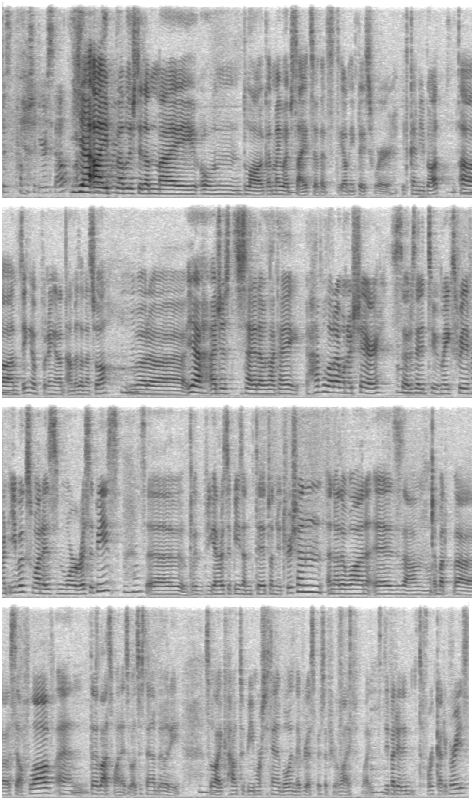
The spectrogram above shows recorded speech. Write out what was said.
just publish it yourself? Yeah, I published it on my own blog, on my website, so that's the only place where it can be bought. Uh, I'm thinking of putting it on Amazon as well. Mhm. But uh, yeah, I just decided I was like, I have a lot I want to share, so I Mhm. decided to make three different ebooks. One is more recipes, Mhm. so with vegan recipes and tips on nutrition. Another one is um, about uh, self love, and the last one is about sustainability. So Mhm. like how to be more sustainable in every aspect of your life. Like it's divided into four categories.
